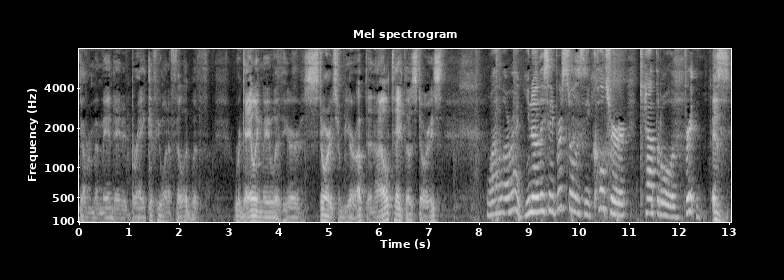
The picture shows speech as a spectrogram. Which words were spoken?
government mandated break if you want to fill it with regaling me with your stories from Europe, then I'll take those stories. Well, all right. You know, they say Bristol is the culture capital of Britain. Is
